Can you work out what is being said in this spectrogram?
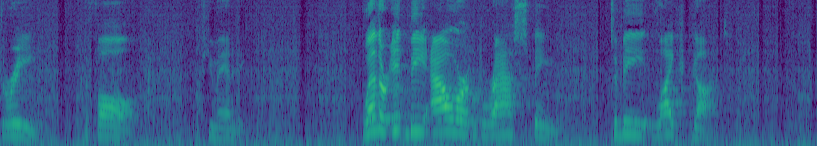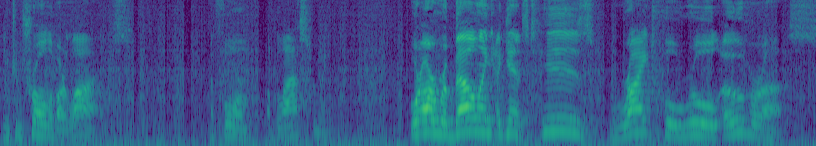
3, the fall humanity. Whether it be our grasping to be like God, in control of our lives, a form of blasphemy, or our rebelling against his rightful rule over us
